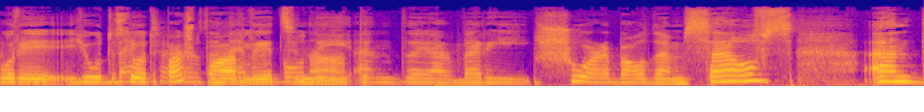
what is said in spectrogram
kuri jūtas ļoti pašpārliecināti. Sure about themselves. And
